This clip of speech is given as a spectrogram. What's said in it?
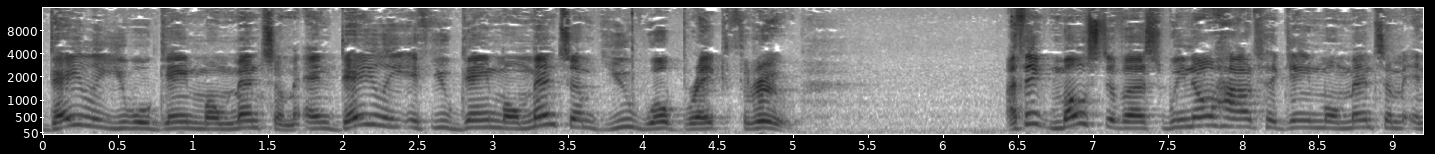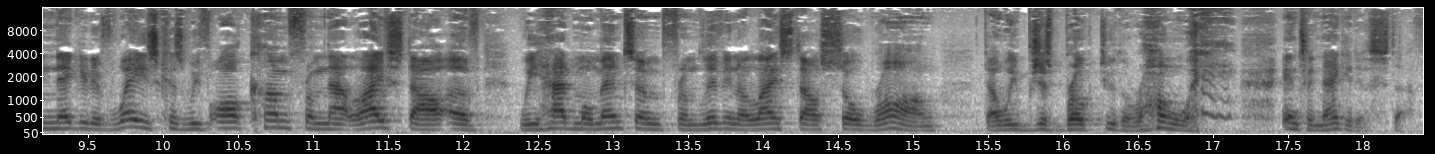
daily you will gain momentum. And daily if you gain momentum you will break through. I think most of us, we know how to gain momentum in negative ways because we've all come from that lifestyle of we had momentum from living a lifestyle so wrong that we just broke through the wrong way into negative stuff.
